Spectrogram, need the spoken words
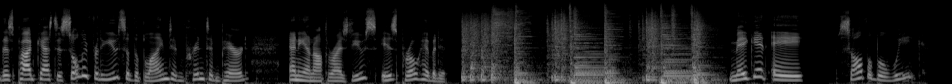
This podcast is solely for the use of the blind and print impaired. Any unauthorized use is prohibited. Make it a solvable week.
